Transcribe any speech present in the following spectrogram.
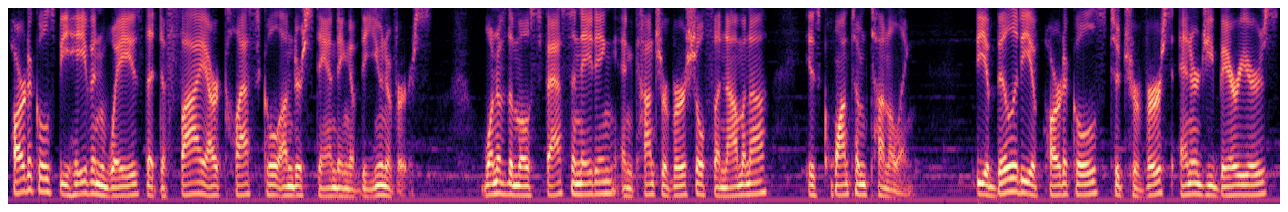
particles behave in ways that defy our classical understanding of the universe. One of the most fascinating and controversial phenomena is quantum tunneling the ability of particles to traverse energy barriers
